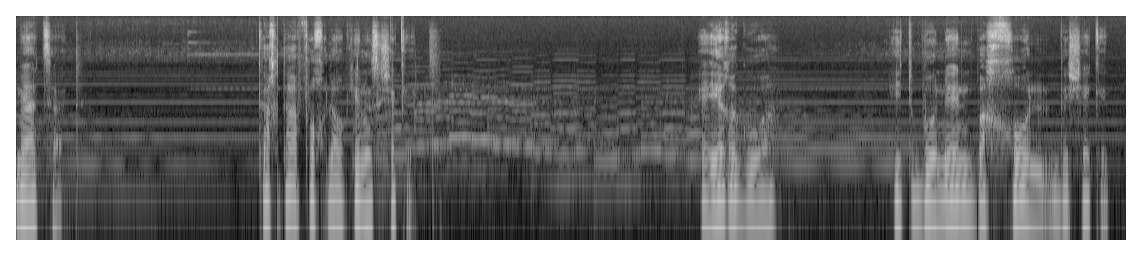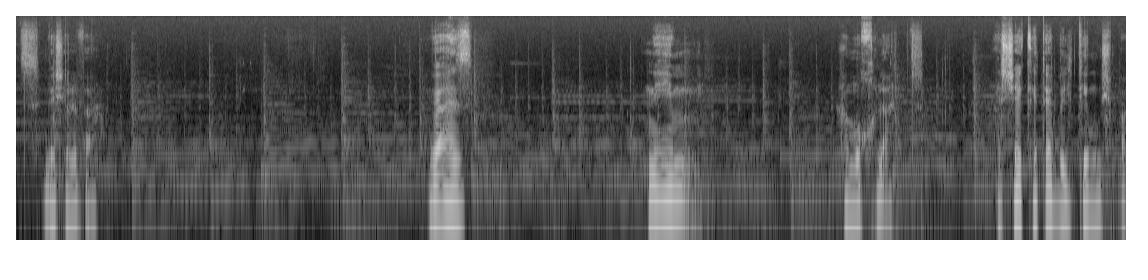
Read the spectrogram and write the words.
מהצד. כך תהפוך לאוקיינוס השקט. היה רגוע, התבונן בחול בשקט, בשלווה. ואז נהיים המוחלט, השקט הבלתי מושפע.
